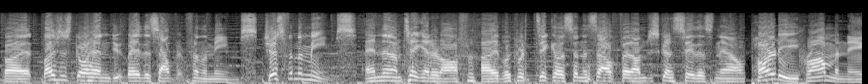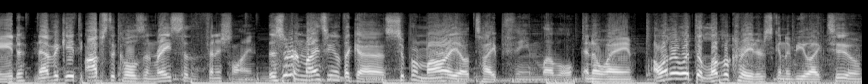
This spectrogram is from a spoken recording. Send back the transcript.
but let's just go ahead and do this outfit for the memes. Just for the memes. And then I'm taking it off. I look ridiculous in this outfit. I'm just going to say this now. Party Promenade. Navigate the obstacles and race to the finish line. This reminds me of like a Super Mario Mario type theme level in a way. I wonder what the level creator is going to be like too.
